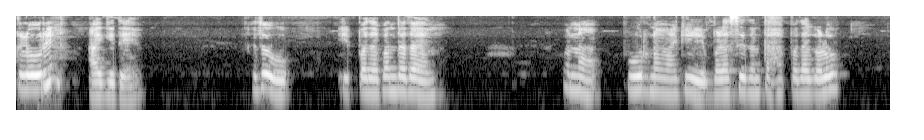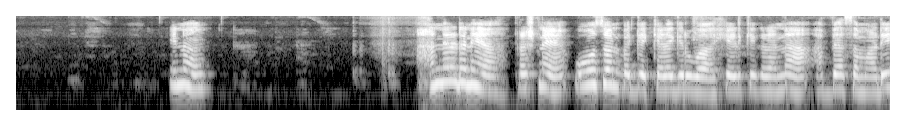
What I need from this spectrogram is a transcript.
ಕ್ಲೋರಿನ್ ಆಗಿದೆ. ಇದು ಈ ಪದಬಂಧದ ಅನ್ನು ಪೂರ್ಣವಾಗಿ ಬಳಸಿದಂತಹ ಪದಗಳು. ಇನ್ನು ಹನ್ನೆರಡನೆಯ ಪ್ರಶ್ನೆ, ಓಝೋನ್ ಬಗ್ಗೆ ಕೆಳಗಿರುವ ಹೇಳಿಕೆಗಳನ್ನು ಅಭ್ಯಾಸ ಮಾಡಿ.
